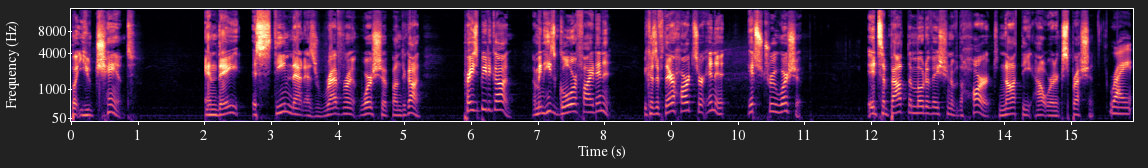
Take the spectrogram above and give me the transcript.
but you chant. And they esteem that as reverent worship unto God. Praise be to God. I mean, he's glorified in it. Because if their hearts are in it, it's true worship. It's about the motivation of the heart, not the outward expression. Right.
